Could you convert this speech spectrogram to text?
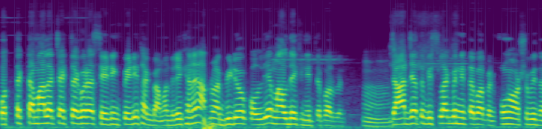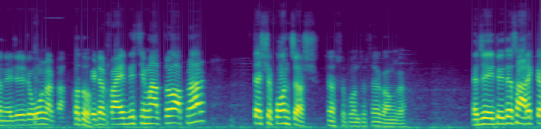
প্রত্যেকটা মালের চারটা করে সেটিং পেডি থাকবে আমাদের এখানে। আপনারা ভিডিও কল দিয়ে মাল দেখে নিতে পারবেন। যার যত পিস লাগবে নিতে পারবেন কোনো অসুবিধা নেই। এই যে এটা ওনাটা কত? এটার প্রাইস দিচ্ছি মাত্র আপনার চারশো পঞ্চাশ। চারশো পঞ্চাশ টাকা গঙ্গা। এই যে এটা হইতেছে আরেকটা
